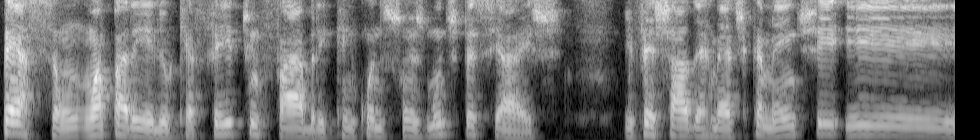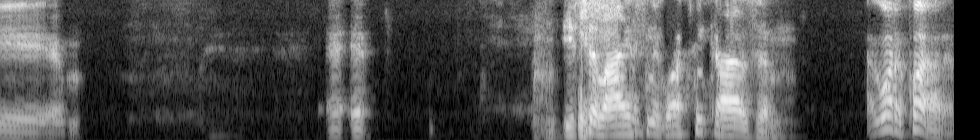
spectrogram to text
peça, um, um, aparelho que é feito em fábrica em condições muito especiais e fechado hermeticamente e é, é, e selar esse negócio em casa. Agora, Clara,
